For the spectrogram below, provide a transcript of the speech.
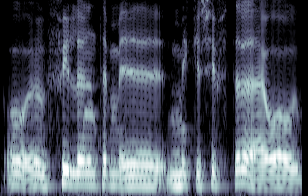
och fyller inte eh, mycket syfte där och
